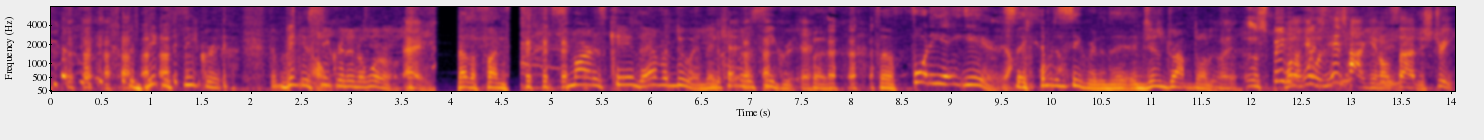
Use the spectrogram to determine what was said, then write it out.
The biggest secret, the biggest oh. secret in the world. Hey. Another fun, smartest kid to ever do it. They kept it a secret for, for 48 years. They kept it a secret, and it just dropped on us. Speaking, Well, of he which, was hitchhiking on side of the street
